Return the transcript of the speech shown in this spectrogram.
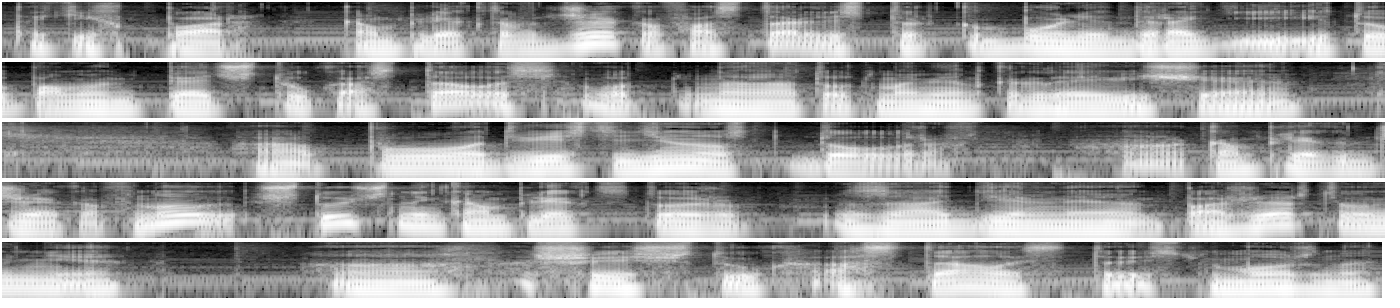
таких пар комплектов джеков, остались только более дорогие, и то, по-моему, 5 штук осталось вот на тот момент, когда я вещаю. А, по 290 долларов а, комплект джеков. Ну, штучный комплект тоже за отдельное пожертвование. 6 а, штук осталось, то есть можно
